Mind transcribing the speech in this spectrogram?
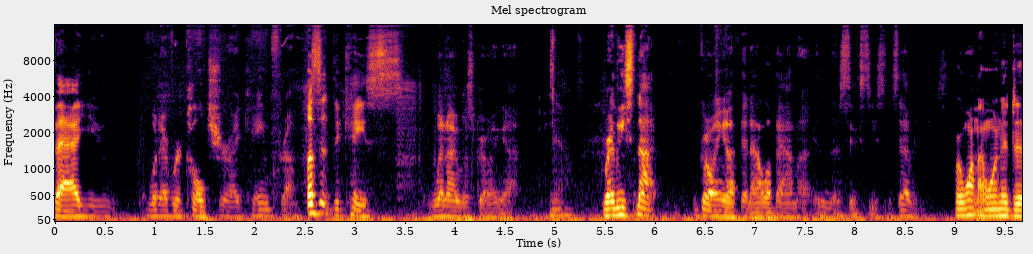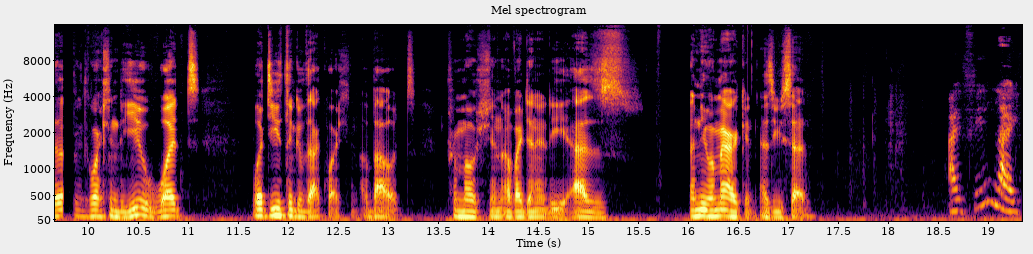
value whatever culture I came from. Wasn't the case when I was growing up. Yeah. Or at least not growing up in Alabama in the 60s and 70s. For one, I wanted to bring the question to you. What what do you think of that question about promotion of identity as a new American, as you said? I feel like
